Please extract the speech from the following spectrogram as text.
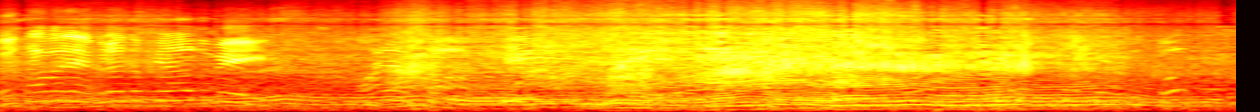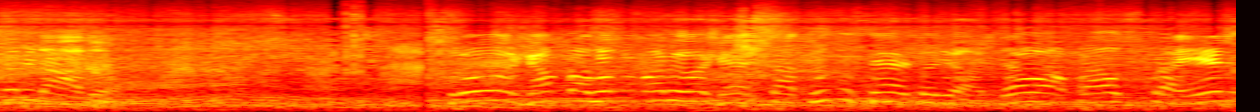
Eu tava lembrando o final do mês. Olha só. Todos os convidados. Entrou, já falou com o Fábio Rogério. Tá tudo certo ali, ó. Deu um aplauso pra ele.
